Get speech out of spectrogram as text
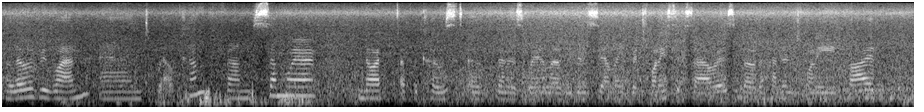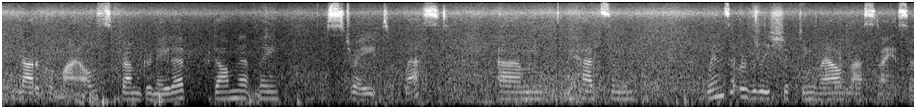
Hello everyone and welcome from somewhere north of the coast of Venezuela. We've been sailing for 26 hours, about 125 nautical miles from Grenada, predominantly straight west. Um, we had some winds that were really shifting around last night, so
